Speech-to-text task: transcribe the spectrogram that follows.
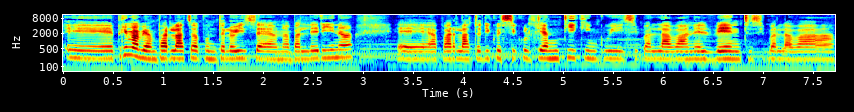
E prima abbiamo parlato, appunto, Eloise è una ballerina, e ha parlato di questi culti antichi in cui si ballava nel vento, si ballava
